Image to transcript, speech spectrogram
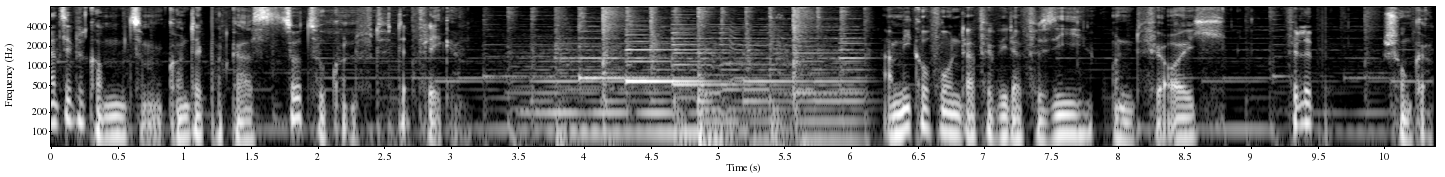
Herzlich willkommen zum Contact Podcast zur Zukunft der Pflege. Am Mikrofon dafür wieder für Sie und für euch Philipp Schunke.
